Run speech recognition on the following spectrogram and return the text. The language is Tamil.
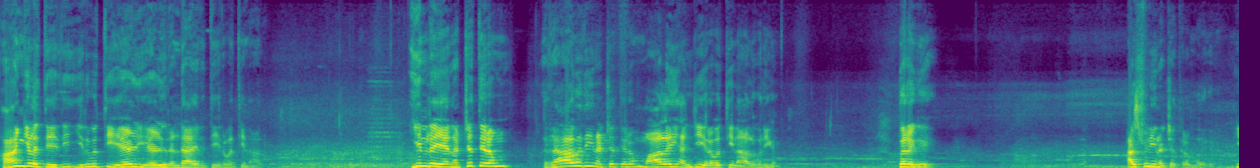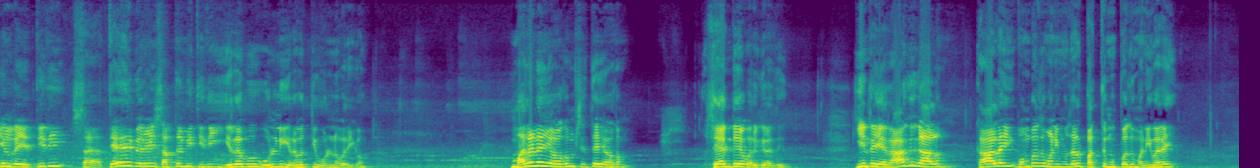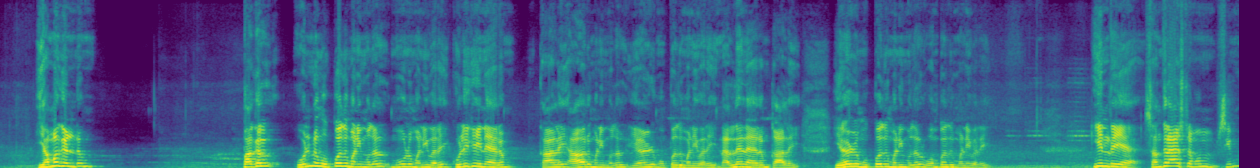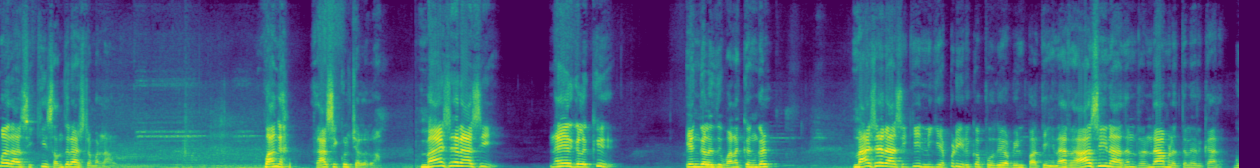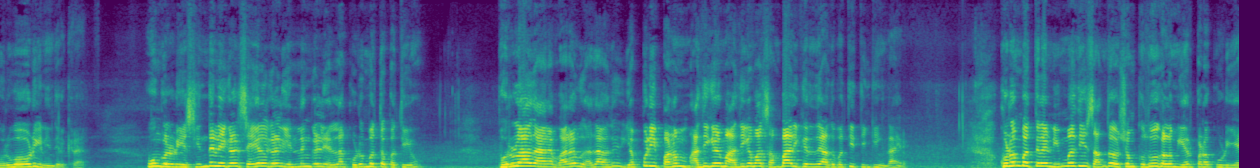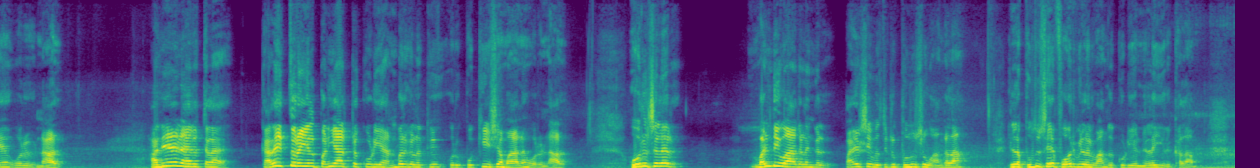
ஆங்கில தேதி இருபத்தி ஏழு ஏழு ரெண்டாயிரத்தி இருபத்தி நாலு. இன்றைய நட்சத்திரம் ராவதி நட்சத்திரம் மாலை அஞ்சு இருபத்தி நாலு வரையும். பிறகு அஸ்வினி நட்சத்திரம் வருகிறது. இன்றைய திதி ச தேவிரை சப்தமி திதி இரவு ஒன்று இருபத்தி ஒன்று வரைக்கும் மரண யோகம் சித்த யோகம் சேர்ந்தே வருகிறது. இன்றைய ராகு காலம் காலை ஒன்பது மணி முதல் பத்து முப்பது மணி வரை யமகண்டம் பகல் ஒன்று முப்பது மணி முதல் மூணு மணி வரை குளிகை நேரம் காலை ஆறு மணி முதல் ஏழு முப்பது மணி வரை நல்ல நேரம் காலை ஏழு முப்பது மணி முதல் ஒன்பது மணி வரை இன்றைய சந்திராஷ்டமம் சிம்ம ராசிக்கு சந்திராஷ்டம நாள். வாங்க ராசிக்குள் செல்லலாம். மேஷ ராசி நேயர்களுக்கு எங்களது வணக்கங்கள். மேஷ ராசிக்கு இன்றைக்கி எப்படி இருக்க போகுது அப்படின்னு பார்த்தீங்கன்னா ராசிநாதன் ரெண்டாம் இடத்தில் இருக்கார். குருவோடு இணைந்திருக்கிறார். உங்களுடைய சிந்தனைகள் செயல்கள் எண்ணங்கள் எல்லாம் குடும்பத்தை பற்றியும் பொருளாதார வரவு அதாவது எப்படி பணம் அதிகமாக அதிகமாக சம்பாதிக்கிறது அதை பற்றி திங்கிங் தான் இருக்கும். குடும்பத்தில் நிம்மதி சந்தோஷம் குதூகலம் ஏற்படக்கூடிய ஒரு நாள். அதே நேரத்தில் கலைத்துறையில் பணியாற்றக்கூடிய அன்பர்களுக்கு ஒரு பொக்கிஷமான ஒரு நாள். ஒரு சிலர் வண்டி வாகனங்கள் பழசை வச்சுட்டு புதுசு வாங்கலாம் இல்லை புதுசே ஃபோர் வீலர் வாங்கக்கூடிய நிலை இருக்கலாம்.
